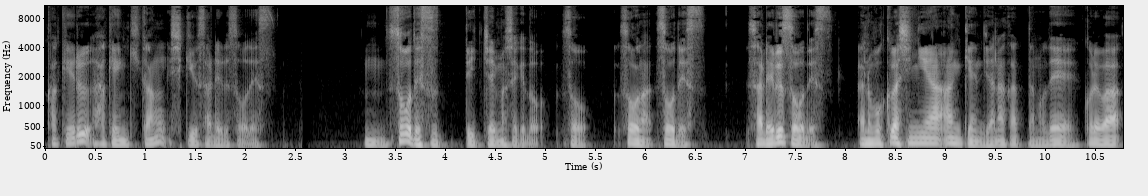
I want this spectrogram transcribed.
かける派遣期間支給されるそうです。うん、そうですって言っちゃいましたけど、そう、そうな、そうです。されるそうです。あの、僕はシニア案件じゃなかったので、これは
